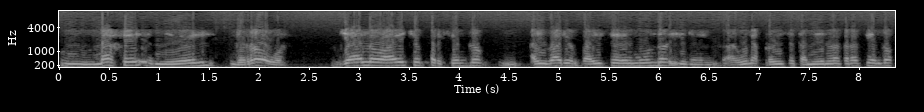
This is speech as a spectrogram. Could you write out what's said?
baje el nivel de robos ya lo ha hecho, por ejemplo, hay varios países del mundo y en algunas provincias también lo están haciendo,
